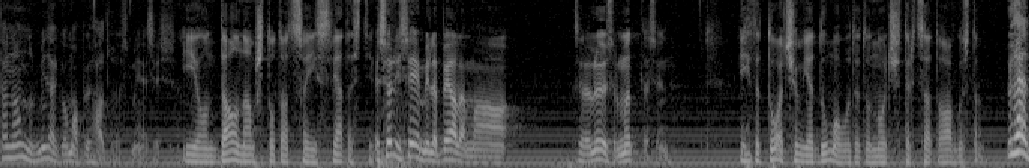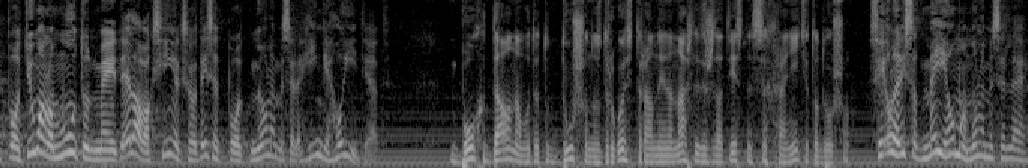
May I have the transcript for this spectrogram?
ta on andnud midagi oma pühadusest meie sisse . И Он дал нам что-то от своей святости. ja see oli see , mille peale ma sellel öösel mõtlesin . И И это то, о чем я думал вот эту ночь 30 августа. ühelt poolt Jumal on muutnud meid elavaks hingeks , aga teiselt poolt me oleme selle hinge hoidjad . Бог дал нам вот эту душу, но с другой стороны, на нас лежит ответственность сохранить эту душу. see ei ole lihtsalt meie oma, me oleme selle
